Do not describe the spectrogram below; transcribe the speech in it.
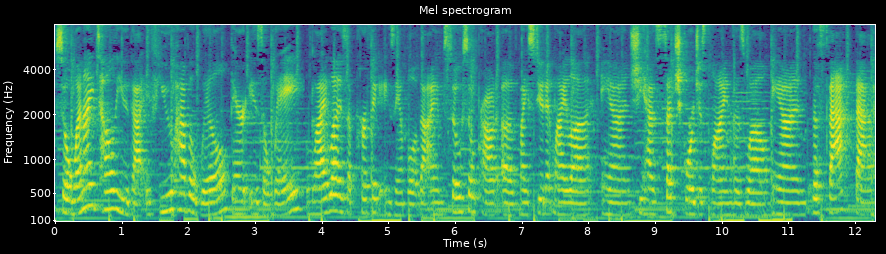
So when I tell you that if you have a will, there is a way, Lila is a perfect example of that. I am so, so proud of my student Lila and she has such gorgeous lines as well. And the fact that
